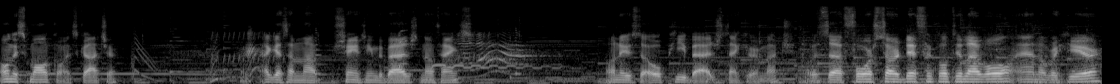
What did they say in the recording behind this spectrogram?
Only small coins, gotcha. I guess I'm not changing the badge, no thanks. I want to use the OP badge, thank you very much. Oh, it's a 4-star difficulty level, and over here...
